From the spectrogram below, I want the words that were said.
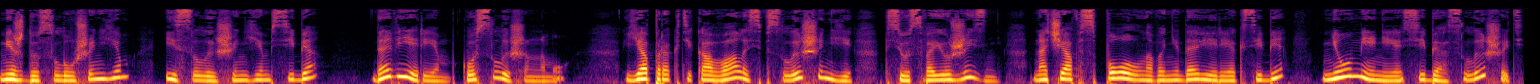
между слушанием и слышанием себя, доверием к услышанному. Я практиковалась в слышании всю свою жизнь, начав с полного недоверия к себе, неумения себя слышать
